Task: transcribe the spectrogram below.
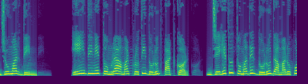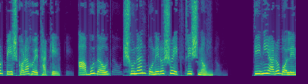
জুমার দিন। এই দিনে তোমরা আমার প্রতি দরুদ পাঠ কর, যেহেতু তোমাদের দরুদ আমার উপর পেশ করা হয়ে থাকে। আবু দাউদ, সুনান পনেরোশো একত্রিশ নং। তিনি আরও বলেন,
